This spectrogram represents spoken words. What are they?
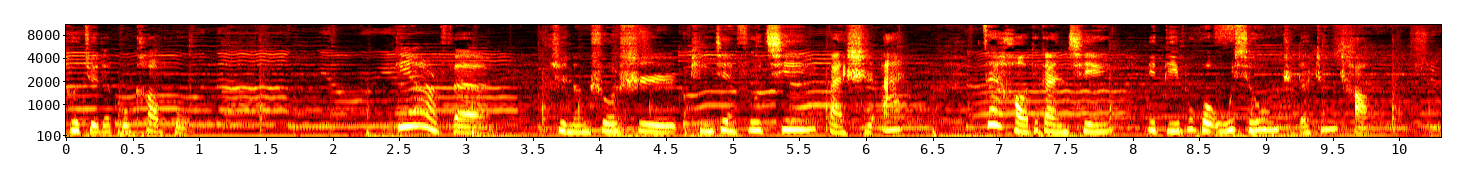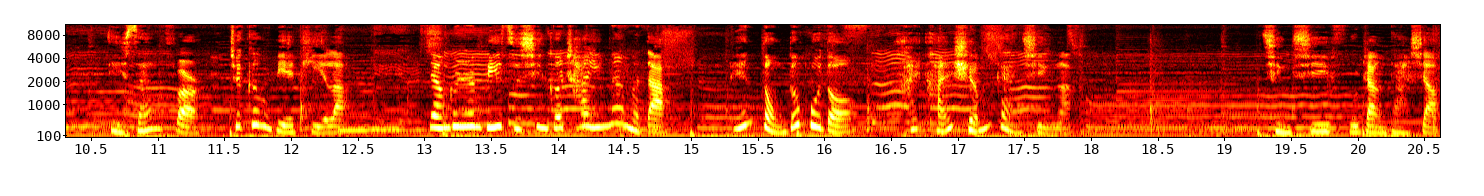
都觉得不靠谱。第二份只能说是贫贱夫妻百事哀，再好的感情也敌不过无休无止的争吵。第三份就更别提了，两个人彼此性格差异那么大，连懂都不懂，还谈什么感情啊？庆熙抚掌大笑，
